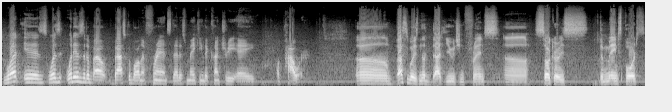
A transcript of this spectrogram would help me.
What is what is, what is it about basketball in France that is making the country a a power? Um, basketball is not that huge in France. Uh, soccer is the main sport.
